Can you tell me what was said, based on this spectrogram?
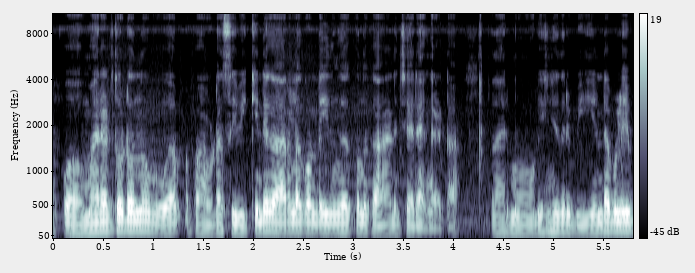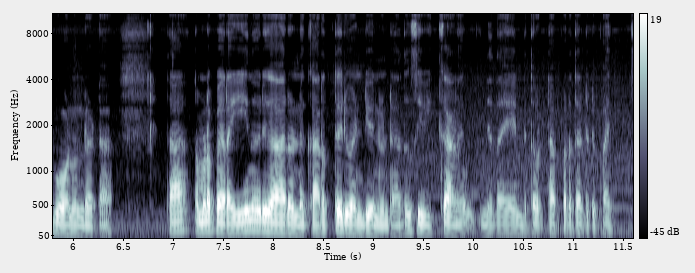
അപ്പോൾ അവന്മാരടുത്തോട്ട് അടുത്തോട്ടൊന്ന് പോകാം അപ്പോൾ അവിടെ സിവിക്കിന്റെ കാറിലൊക്കെ കൊണ്ടുപോയി നിങ്ങൾക്കൊന്ന് കാണിച്ചു തരാം കേട്ടോ. അതായത് മോഡി ചെയ്തൊരു ബി എം ഡബ്ല്യൂ പോകണുണ്ട് കേട്ടോ. താ നമ്മുടെ പിറകിൽ ഒരു കാറുണ്ട്. കറുത്തൊരു വണ്ടി ഒന്നുണ്ട് അത് സിവിക്കാണ്. പിന്നെ അതായത് എന്റെ തൊട്ടപ്പുറത്തായിട്ടൊരു പച്ച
